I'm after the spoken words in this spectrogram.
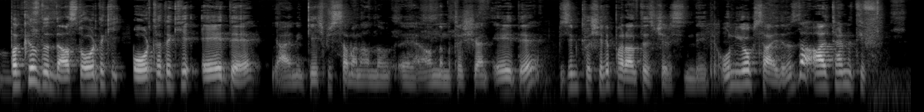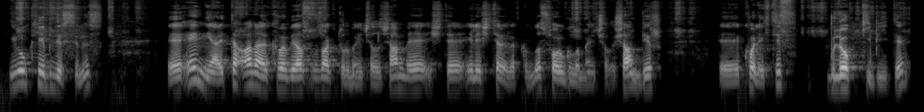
bakıldığında aslında oradaki ortadaki ed yani geçmiş zaman anlamı, e, anlamı taşıyan ed bizim köşeli parantez içerisindeydi. Onu yok saydığınızda alternatif okuyabilirsiniz. E, en nihayette ana akıma biraz uzak durmaya çalışan ve işte eleştirel akımda sorgulamaya çalışan bir e, kolektif blok gibiydi.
